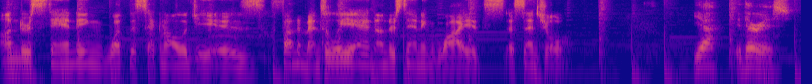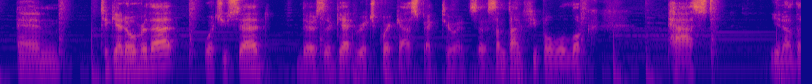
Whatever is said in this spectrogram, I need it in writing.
understanding what this technology is fundamentally and understanding why it's essential. Yeah, there is. And to get over that, what you said, there's a get rich quick aspect to it. So sometimes people will look past, you know, the,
